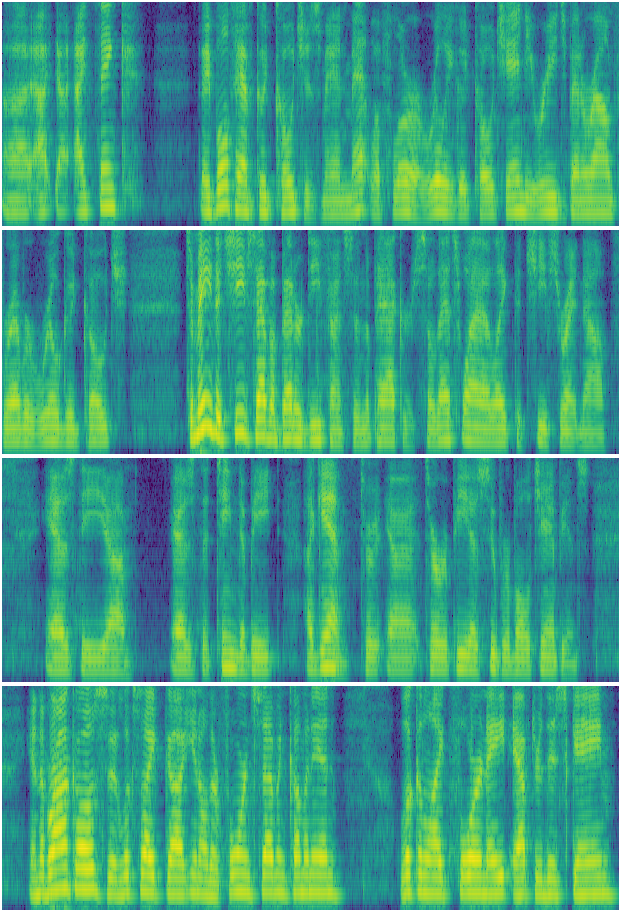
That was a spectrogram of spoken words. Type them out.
uh, I, I think they both have good coaches, man. Matt LaFleur, a really good coach. Andy Reid's been around forever, real good coach. To me, the Chiefs have a better defense than the Packers, so that's why I like the Chiefs right now as the uh, as the team to beat again to uh, to repeat as Super Bowl champions. And the Broncos, it looks like uh, you know they're four and seven coming in looking like four and eight after this game.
